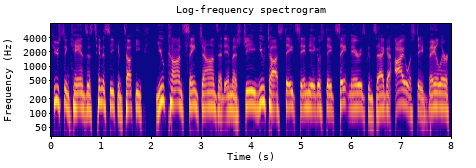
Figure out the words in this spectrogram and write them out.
Houston, Kansas, Tennessee, Kentucky, UConn, St. John's at MSG, Utah State, San Diego State, St. Mary's, Gonzaga, Iowa State, Baylor.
